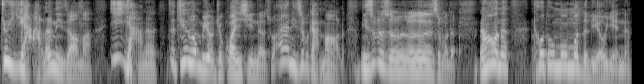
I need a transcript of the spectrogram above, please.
就哑了，你知道吗？一哑呢，这听说没有就关心了，说：“哎呀，你是不是感冒了？你是不是什么什么什么的？”然后呢，偷偷摸摸的留言呢，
